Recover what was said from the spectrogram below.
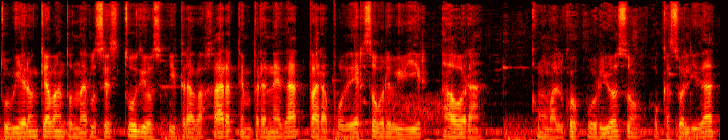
tuvieron que abandonar los estudios y trabajar a temprana edad para poder sobrevivir. Ahora, como algo curioso o casualidad,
